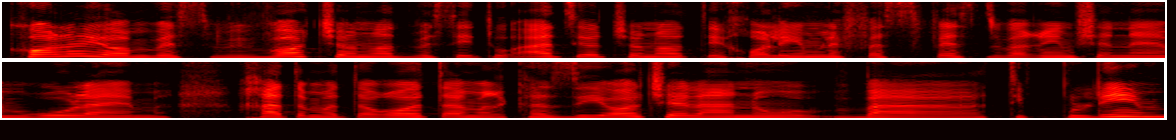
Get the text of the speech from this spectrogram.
כל היום, בסביבות שונות, בסיטואציות שונות, יכולים לפספס דברים שנאמרו להם. אחת המטרות המרכזיות שלנו בטיפולים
